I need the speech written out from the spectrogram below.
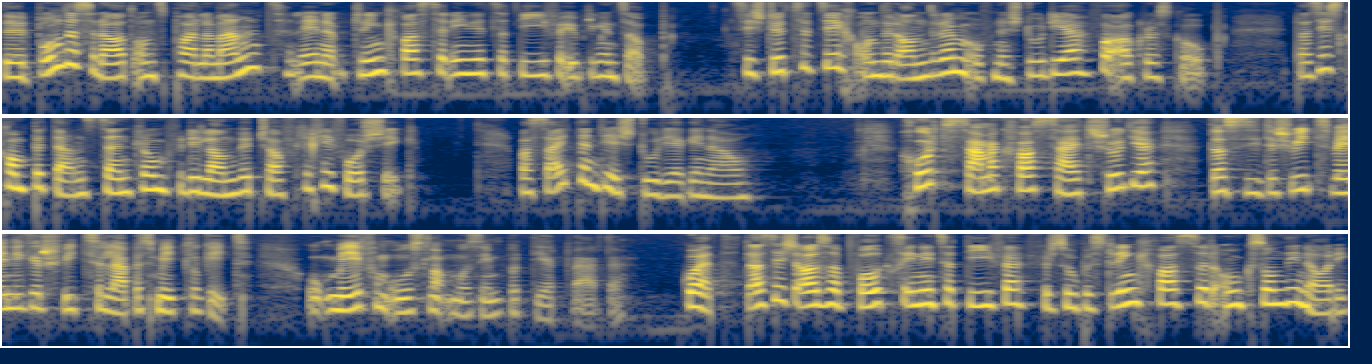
Der Bundesrat und das Parlament lehnen die Trinkwasserinitiative übrigens ab. Sie stützen sich unter anderem auf eine Studie von Agroscope. Das ist das Kompetenzzentrum für die landwirtschaftliche Forschung. Was sagt denn die Studie genau? Kurz zusammengefasst sagt die Studie, dass es in der Schweiz weniger Schweizer Lebensmittel gibt und mehr vom Ausland muss importiert werden. Gut, das ist also die Volksinitiative für sauberes Trinkwasser und gesunde Nahrung.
